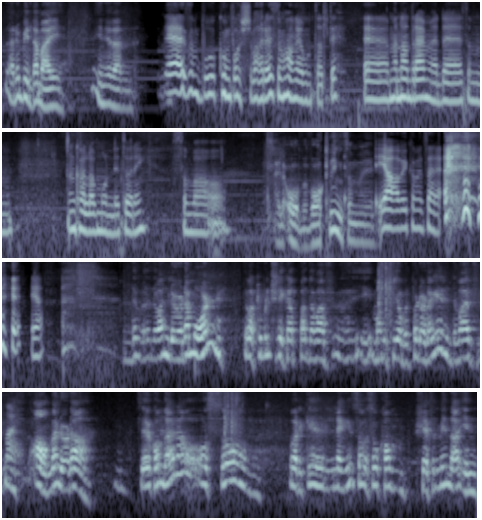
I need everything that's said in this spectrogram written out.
er det bilde av meg inni den. Det er en sånn bok om Forsvaret som han er omtalt i. Eh, men han drev med det som han kaller monitoring, som var å Eller overvåkning, som vi Ja, vi kan vel si det. ja. det. Det var en lørdag morgen. Det var ikke blitt slik at var, man ikke jobbet på lørdager. Det var annenhver lørdag. Så jeg kom der, da, og så var det ikke lenge, så, så kom sjefen min da inn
